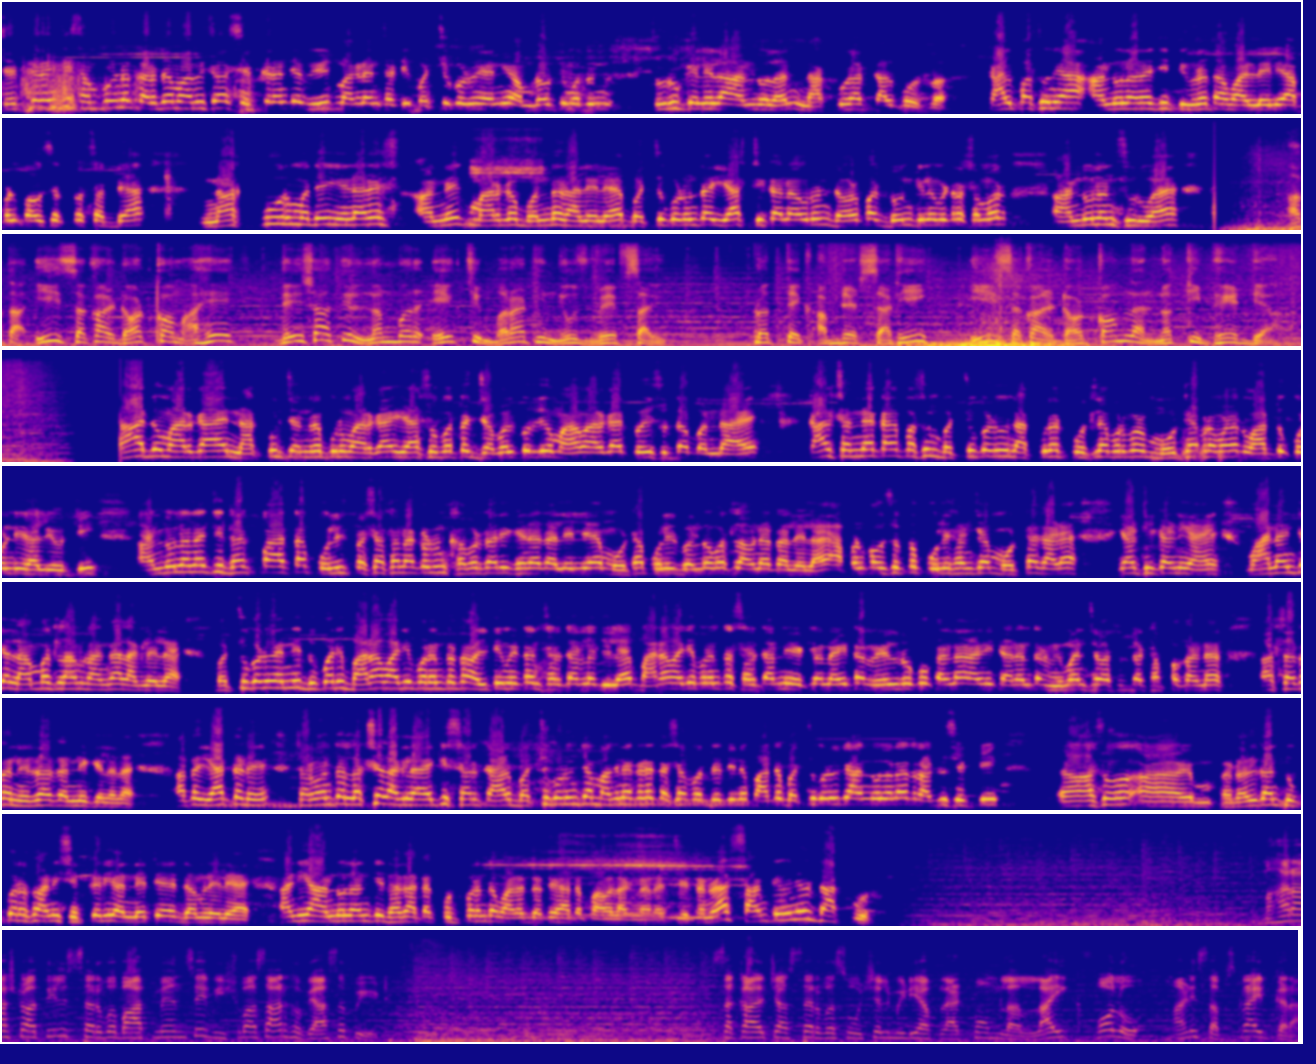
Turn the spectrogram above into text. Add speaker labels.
Speaker 1: शेतकऱ्यांची संपूर्ण कर्जमाफीसह शेतकऱ्यांच्या विविध मागण्यांसाठी बच्चू कडू यांनी अमरावतीमधून सुरू केलेलं आंदोलन नागपुरात काल पोहोचलं. कालपासून या आंदोलनाची तीव्रता वाढलेली आहे. आपण पाहू शकतो सध्या नागपूरमध्ये येणारे अनेक मार्ग बंद झालेले आहे बच्चू कडूंचा याच ठिकाणावरून जवळपास दोन किलोमीटर समोर आंदोलन सुरू आहे.
Speaker 2: आता ई सकाळ डॉट कॉम आहे देशातील नंबर एक ची मराठी न्यूज वेबसाईट. प्रत्येक अपडेटसाठी ई सकाळ डॉट कॉम ला नक्की भेट द्या.
Speaker 1: हा जो मार्ग आहे नागपूर चंद्रपूर मार्ग आहे यासोबतच जबलपूर जो महामार्ग आहे तोही सुद्धा बंद आहे. काल संध्याकाळपासून बच्चू कडू नागपुरात पोहोचल्याबरोबर मोठ्या प्रमाणात वाहतूक कोंडी झाली होती. आंदोलनाची धग पाहता पोलीस प्रशासनाकडून खबरदारी घेण्यात आलेली आहे. मोठा पोलीस बंदोबस्त लावण्यात आलेला आहे. आपण पाहू शकतो पोलिसांच्या मोठ्या गाड्या या ठिकाणी आहे. वाहनांच्या लांबच लांब रांगा लागलेल्या आहे बच्चू कडू यांनी दुपारी बारा वाजेपर्यंतचा अल्टिमेटम सरकारला दिलाय. बारा वाजेपर्यंत सरकारने ऐकलं नाही तर रेल रोको करणार आणि त्यानंतर विमानसेवा सुद्धा ठप्प करणार असाचा निर्धार त्यांनी केलेला आहे. आता याकडे सर्वांचं लक्ष लागलं आहे की सरकार बच्चू कडूंच्या मागण्याकडे कशा पद्धतीने पाहते? बच्चू कडूच्या आंदोलनात राजू शेट्टी असो रविकांत तुपकर असो आणि शेतकरी नेते जमलेले आहे. आणि या आंदोलनाची धग आता कुठपर्यंत वाढत जाते आता पाहावं लागणार आहे. Chetan Raj Saam TV news Nagpur.
Speaker 3: महाराष्ट्रातील सर्व बातम्यांचे विश्वासार्ह व्यासपीठ. सकाळच्या सर्व सोशल मीडिया प्लॅटफॉर्मला लाईक फॉलो आणि सबस्क्राईब करा.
